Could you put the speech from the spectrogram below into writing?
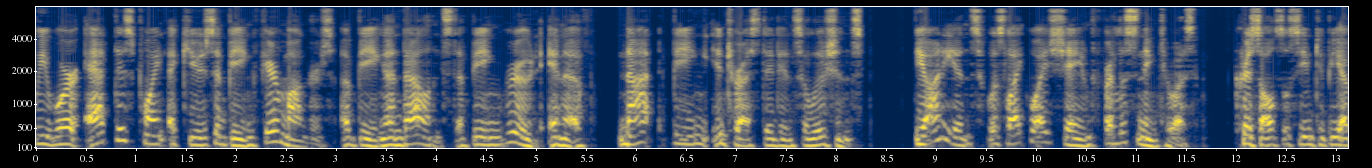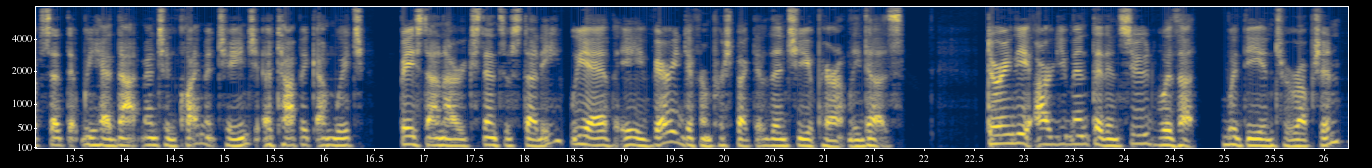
we were at this point accused of being fearmongers, of being unbalanced, of being rude, and of not being interested in solutions. The audience was likewise shamed for listening to us. Chris also seemed to be upset that we had not mentioned climate change, a topic on which, based on our extensive study, we have a very different perspective than she apparently does. During the argument that ensued with, uh, with the interruption,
